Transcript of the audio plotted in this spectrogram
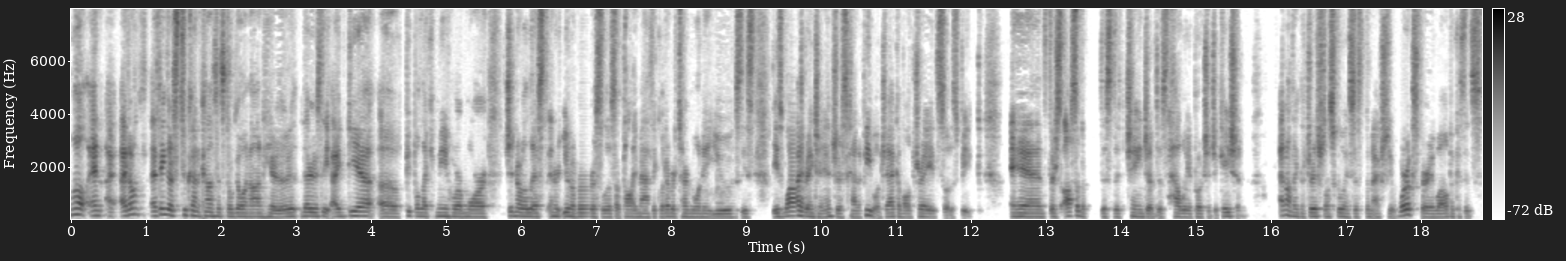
Well, and I, I, don't. I think there's two kind of concepts that are going on here. There, there's the idea of people like me who are more generalist, inter- universalist, or polymathic, whatever term you want to use. These these wide range of interest kind of people, jack of all trades, so to speak. And there's also the, this the change of this how we approach education. I don't think the traditional schooling system actually works very well because it's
